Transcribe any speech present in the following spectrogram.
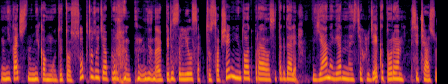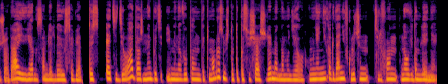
некачественно никому. Ты то суп тут у тебя, не знаю, пересолился, тут сообщение не то отправилось и так далее. Я, наверное, из тех людей, которые сейчас уже, да, и я на самом деле даю совет. То есть эти дела должны быть именно выполнены таким образом, что ты посвящаешь время одному делу. У меня никогда не включен телефон на уведомления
